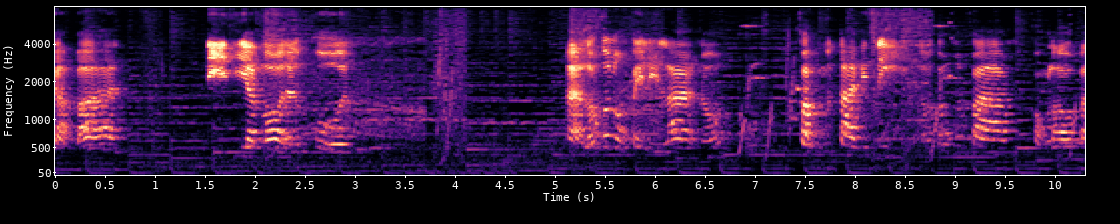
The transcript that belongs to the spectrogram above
กลับบ้าน ดีที่ยังรอดแล้วทุกคน อะเราก็ลงไปเลนล่างเนาะฝั่งนู้นตายไปสี่เราต้องมาฟาร์มของเราไป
